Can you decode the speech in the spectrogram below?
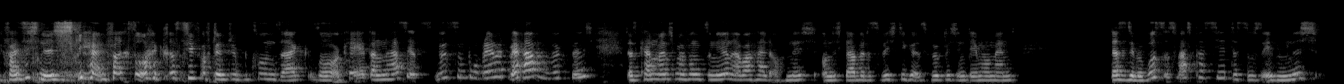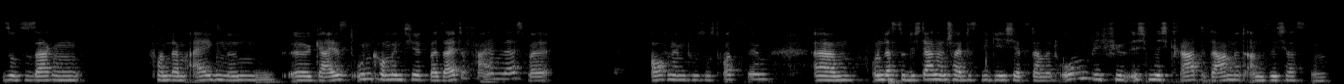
weiß ich nicht, ich gehe einfach so aggressiv auf den Typen zu und sage so, okay, dann hast du jetzt, willst du ein Problem mit mir haben, wirklich? Das kann manchmal funktionieren, aber halt auch nicht. Und ich glaube, das Wichtige ist wirklich in dem Moment, dass es dir bewusst ist, was passiert, dass du es eben nicht sozusagen von deinem eigenen äh, Geist unkommentiert beiseite fallen lässt, weil aufnehmen tust du es trotzdem. Ähm, und dass du dich dann entscheidest, wie gehe ich jetzt damit um, wie fühle ich mich gerade damit am sichersten.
